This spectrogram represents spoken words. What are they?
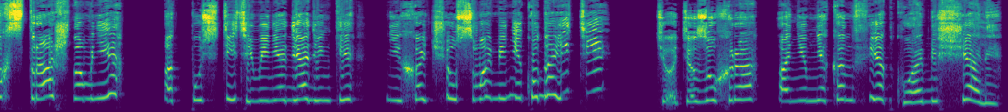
Ох, страшно мне! Отпустите меня, дяденьки! Не хочу с вами никуда идти! Тетя Зухра, они мне конфетку обещали!»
